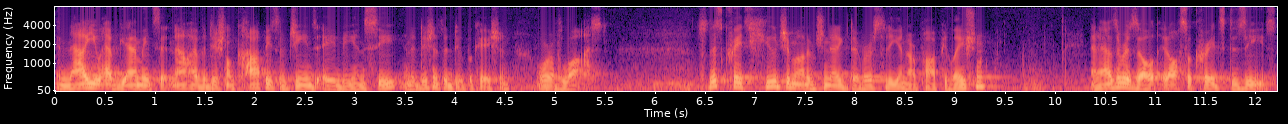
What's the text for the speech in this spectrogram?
And now you have gametes that now have additional copies of genes A, B, and C in addition to duplication or have lost. So this creates huge amount of genetic diversity in our population. And as a result, it also creates disease.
